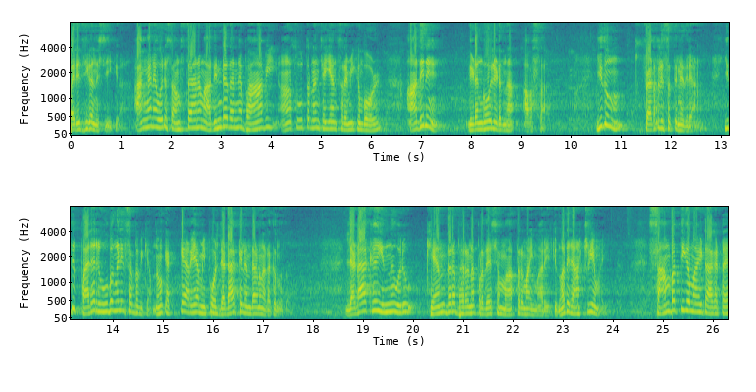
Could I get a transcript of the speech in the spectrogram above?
പരിധികൾ നിശ്ചയിക്കുക. അങ്ങനെ ഒരു സംസ്ഥാനം അതിന്റെ തന്നെ ഭാവി ആസൂത്രണം ചെയ്യാൻ ശ്രമിക്കുമ്പോൾ അതിന് ഇടങ്കോലിടുന്ന അവസ്ഥ. ഇതും ഫെഡറലിസത്തിനെതിരാണ്. ഇത് പല രൂപങ്ങളിൽ സംഭവിക്കാം. നമുക്കൊക്കെ അറിയാം ഇപ്പോൾ ലഡാക്കിൽ എന്താണ് നടക്കുന്നത്. ലഡാക്ക് ഇന്ന് ഒരു കേന്ദ്രഭരണ പ്രദേശം മാത്രമായി മാറിയിരിക്കുന്നു. അത് രാഷ്ട്രീയമായി. സാമ്പത്തികമായിട്ടാകട്ടെ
